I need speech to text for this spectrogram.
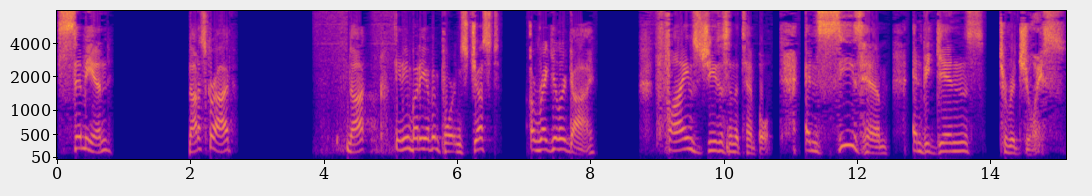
Simeon, not a scribe, not anybody of importance, just a regular guy, finds Jesus in the temple and sees him and begins to rejoice.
